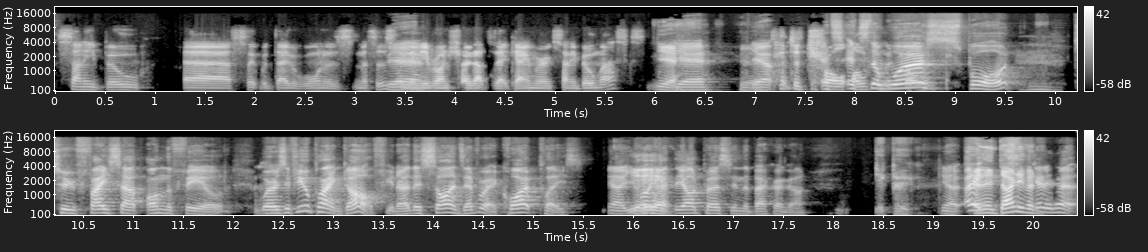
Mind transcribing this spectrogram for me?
Sonny Bill uh, slept with David Warner's missus, and then everyone showed up to that game wearing Sonny Bill masks. yeah, yeah, yeah. just troll. It's, it's the ultimate worst sport to face up on the field. Whereas if you were playing golf, you know, there's signs everywhere. Quiet, please. You know, you Yeah, might yeah. get the odd person in the background going, "Dick pic." You know, And then don't even- get him out.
